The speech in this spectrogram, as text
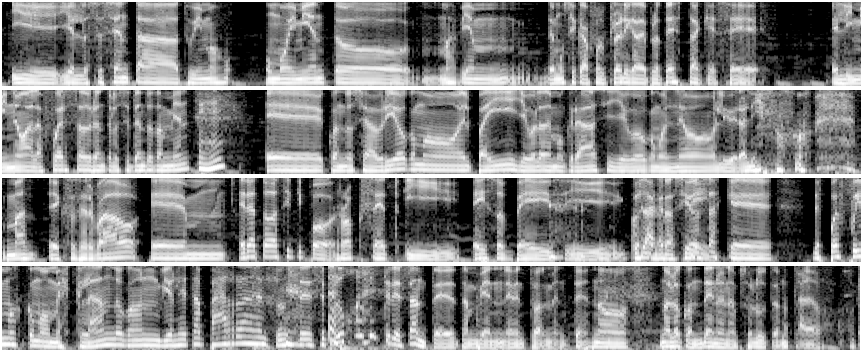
y, y en los 60 tuvimos un movimiento más bien de música folclórica de protesta que se eliminó a la fuerza durante los 70 también. Eh, cuando se abrió como el país, llegó la democracia, y llegó como el neoliberalismo más exacerbado, eh, era todo así tipo rock set y Ace of Base y cosas Claro, graciosas sí. que después fuimos como mezclando con Violeta Parra, entonces se produjo algo interesante también eventualmente. No, no lo condeno en absoluto. No, claro, ok.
